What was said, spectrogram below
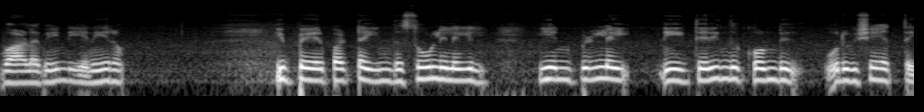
வாழ வேண்டிய நேரம். இப்பெயர்பட்ட இந்த சூழ்நிலையில் என் பிள்ளை நீ தெரிந்து கொண்டு ஒரு விஷயத்தை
